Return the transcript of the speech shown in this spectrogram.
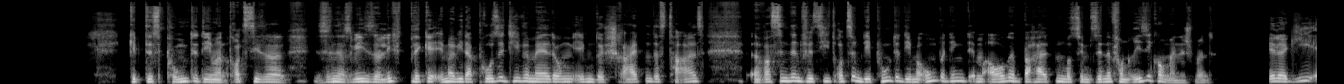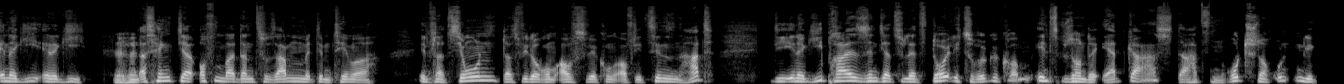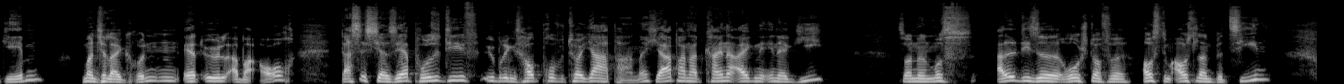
Gibt es Punkte, die man trotz dieser, sind das wie so Lichtblicke, immer wieder positive Meldungen eben durch Schreiten des Tals. Äh, was sind denn für Sie trotzdem die Punkte, die man unbedingt im Auge behalten muss im Sinne von Risikomanagement? Energie, Energie, Energie. Mhm. Das hängt ja offenbar dann zusammen mit dem Thema Inflation, das wiederum Auswirkungen auf die Zinsen hat. Die Energiepreise sind ja zuletzt deutlich zurückgekommen, insbesondere Erdgas. Da hat es einen Rutsch nach unten gegeben mancherlei Gründen, Erdöl aber auch. Das ist ja sehr positiv. Übrigens Hauptprofiteur Japan. Nicht? Japan hat keine eigene Energie, sondern muss all diese Rohstoffe aus dem Ausland beziehen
